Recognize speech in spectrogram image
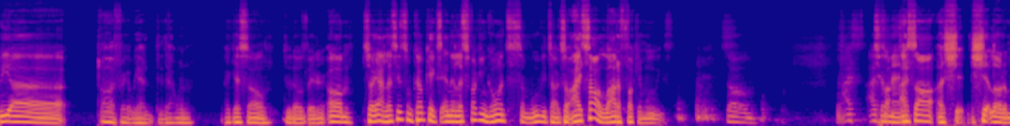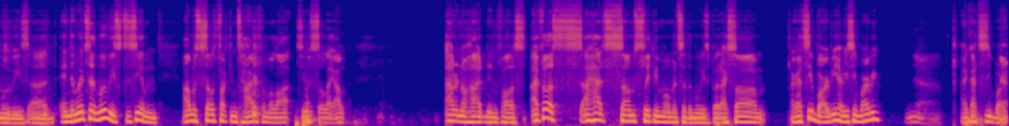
we uh, oh, I forgot we had to do that one. I guess I'll do those later. Um, so yeah, let's get some cupcakes and then let's fucking go into some movie talk. So I saw a lot of fucking movies. So I, I saw. I saw a shit shitload of movies. Uh, and then went to the movies to see them. I was so fucking tired from a lot too. So like I. I don't know how I didn't fall. as- I felt I had some sleeping moments of the movies, but I saw. I got to see Barbie. Have you seen Barbie? No. I got to see Barbie.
